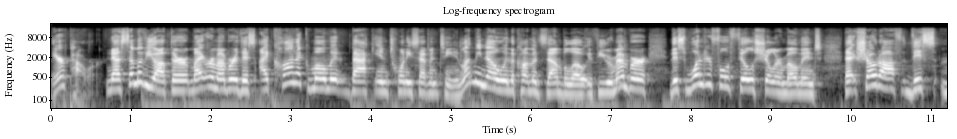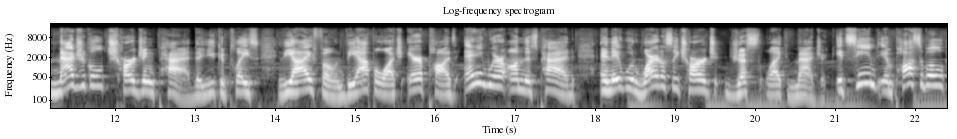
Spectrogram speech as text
AirPower. Now, some of you out there might remember this iconic moment back in 2017. Let me know in the comments down below if you remember this wonderful Phil Schiller moment that showed off this magical charging pad that you could place the iPhone the Apple Watch, AirPods, anywhere on this pad, and they would wirelessly charge just like magic. It seemed impossible,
